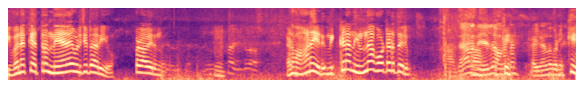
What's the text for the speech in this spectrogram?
ഇവനൊക്കെ എത്ര നേരെ വിളിച്ചിട്ട് അറിയോ? ഇപ്പോഴാ വരുന്നത്. എടാ വാടക എടു നിക്കടാ നിന്നാ ഫോട്ടോ എടുത്ത് തരും. നിക്ക്.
